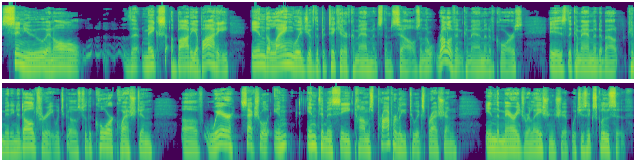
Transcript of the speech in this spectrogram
sinew and all that makes a body a body in the language of the particular commandments themselves. And the relevant commandment, of course, is the commandment about committing adultery, which goes to the core question of where sexual Im- intimacy comes properly to expression in the marriage relationship, which is exclusive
